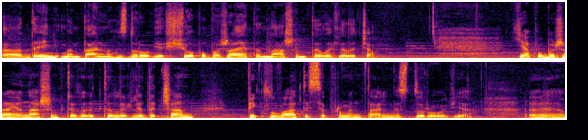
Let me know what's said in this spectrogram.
е, День ментального здоров'я. Що побажаєте нашим телеглядачам? Я побажаю нашим телеглядачам піклуватися про ментальне здоров'я, е,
